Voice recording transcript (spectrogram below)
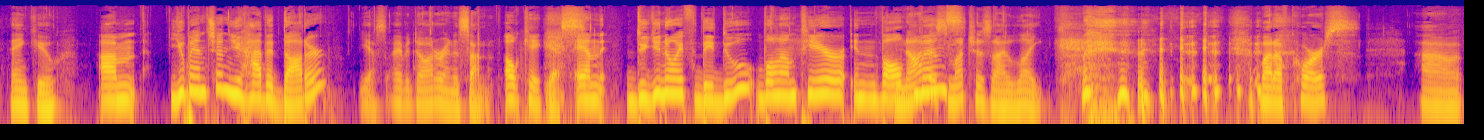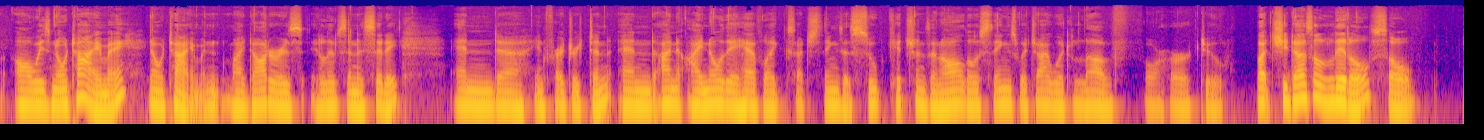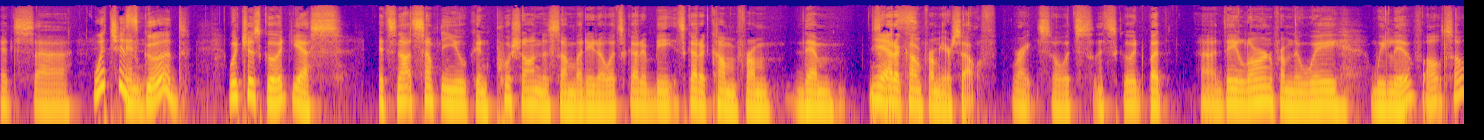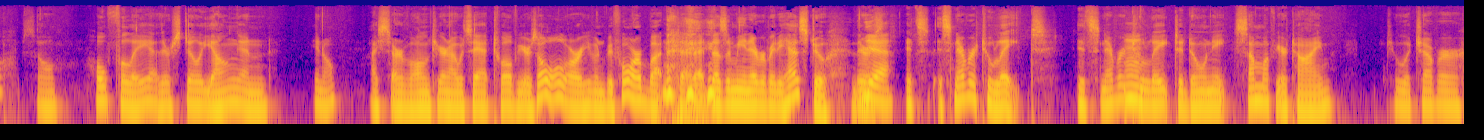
Thank you. Um, you mentioned you have a daughter. Yes, I have a daughter and a son. Okay. Yes. And do you know if they do volunteer involvement? Not as much as I like. but of course, uh, always no time, eh? No time. And my daughter is lives in a city, and uh, in Fredericton, and I, I know they have like such things as soup kitchens and all those things, which I would love for her to. But she does a little, so it's uh, Which is And- good. which is good. Yes, it's not something you can push onto somebody though. It's got to be. It's got to come from them. It's got to come from yourself, right? So it's it's good, but uh, they learn from the way we live also. So hopefully uh, they're still young, and you know, I started volunteering. I would say at 12 years old, or even before, but uh, that doesn't mean everybody has to. There's, Yeah. it's it's never too late. It's never too late to donate some of your time to whichever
